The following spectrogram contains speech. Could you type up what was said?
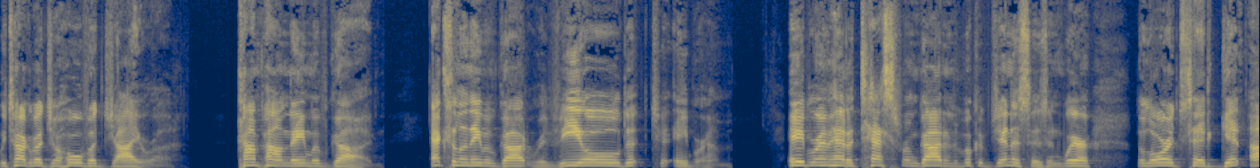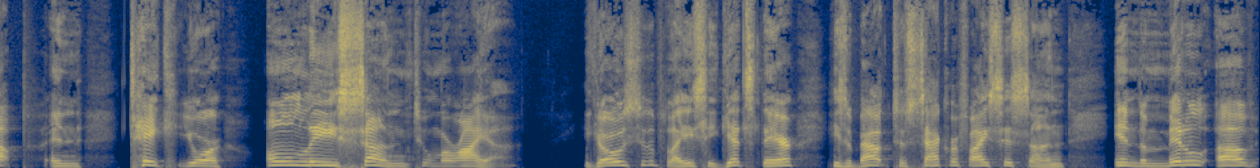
We talk about Jehovah Jireh, compound name of God, excellent name of God revealed to Abraham. Abraham had a test from God in the book of Genesis, and where the Lord said, Get up and take your only son to Moriah. He goes to the place, he gets there, he's about to sacrifice his son. In the middle of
